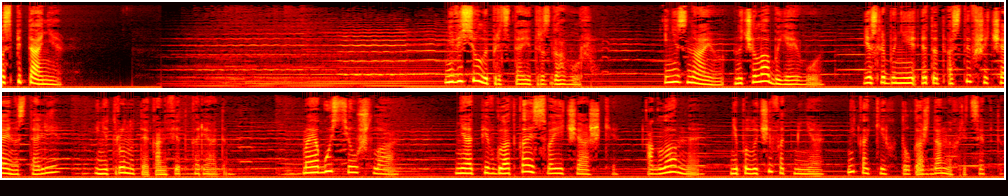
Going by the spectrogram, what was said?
воспитание. Невеселый предстоит разговор. И не знаю, начала бы я его, если бы не этот остывший чай на столе и нетронутая конфетка рядом. Моя гостья ушла, не отпив глотка из своей чашки, а главное, не получив от меня никаких долгожданных рецептов.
